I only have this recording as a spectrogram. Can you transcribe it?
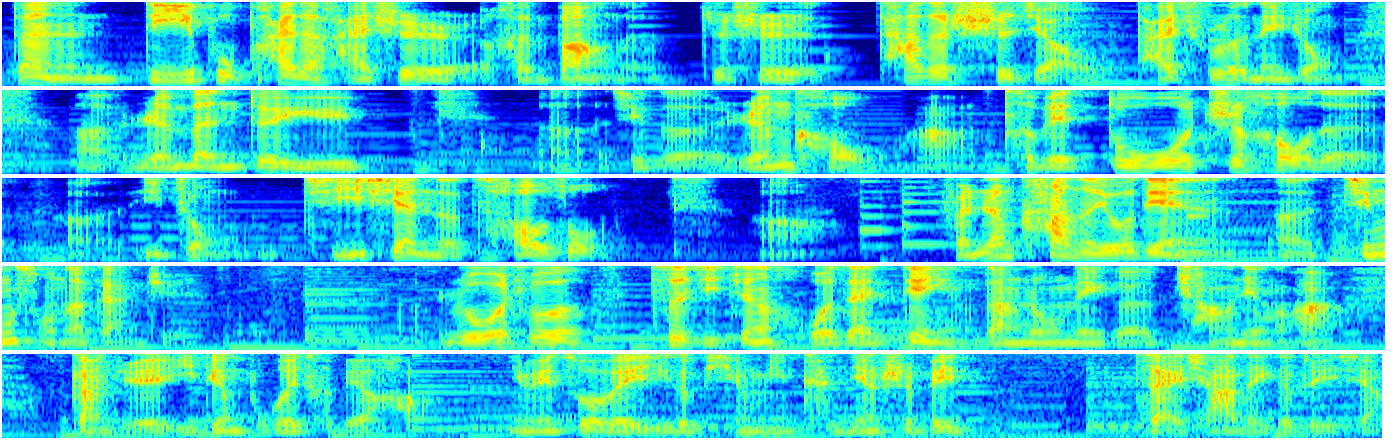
但第一部拍的还是很棒的，就是他的视角拍出了那种啊人们对于呃这个人口啊特别多之后的呃一种极限的操作。啊，反正看的有点呃惊悚的感觉。如果说自己真活在电影当中那个场景的话，感觉一定不会特别好。因为作为一个平民，肯定是被宰杀的一个对象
